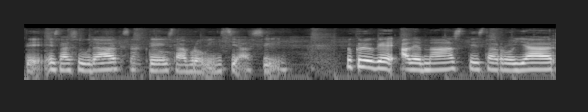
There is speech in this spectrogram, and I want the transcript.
de esa ciudad, de esa provincia. Sí. Yo creo que además desarrollar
